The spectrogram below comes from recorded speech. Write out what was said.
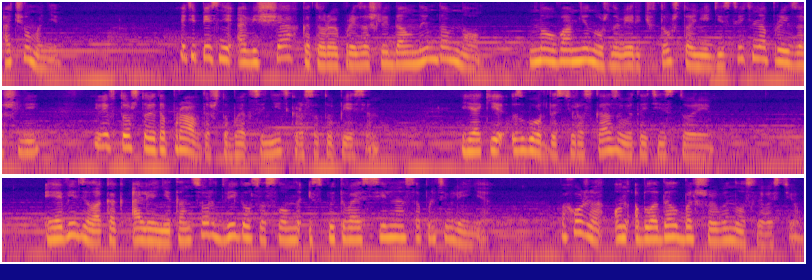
«О чем они?» «Эти песни о вещах, которые произошли давным-давно, но вам не нужно верить в то, что они действительно произошли, или в то, что это правда, чтобы оценить красоту песен». Яки с гордостью рассказывают эти истории. Я видела, как олень-танцор двигался, словно испытывая сильное сопротивление. Похоже, он обладал большой выносливостью.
